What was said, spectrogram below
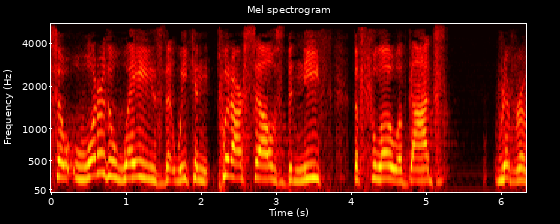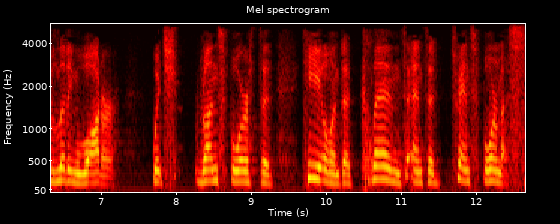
So, what are the ways that we can put ourselves beneath the flow of God's river of living water, which runs forth to heal and to cleanse and to transform us?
